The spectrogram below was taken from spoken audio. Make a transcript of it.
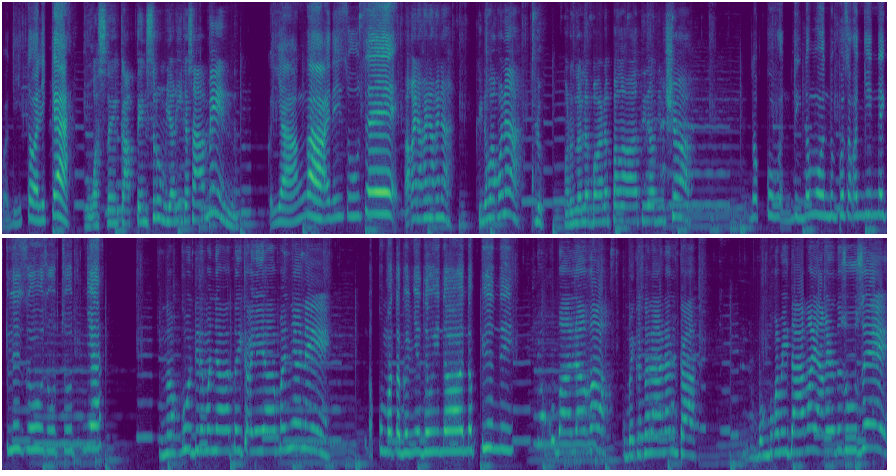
O dito, halika. Bukas na yung captain's room. Yari ka sa amin. Kaya nga, ay na yung susi. Akin na, akin na, akin na. Kinuha ko na. Lo, parang nalabanan pa nga atin natin siya. Naku, tignan mo, andun pa sa kanya yung necklace, oh, suot-suot niya. Naku, di naman yata yung kayayaman yan eh. Naku, matagal niya daw hinahanap yun eh. Naku, bahala ka. Kung may kasalanan ka, huwag mo kami damay, akin na to susi.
